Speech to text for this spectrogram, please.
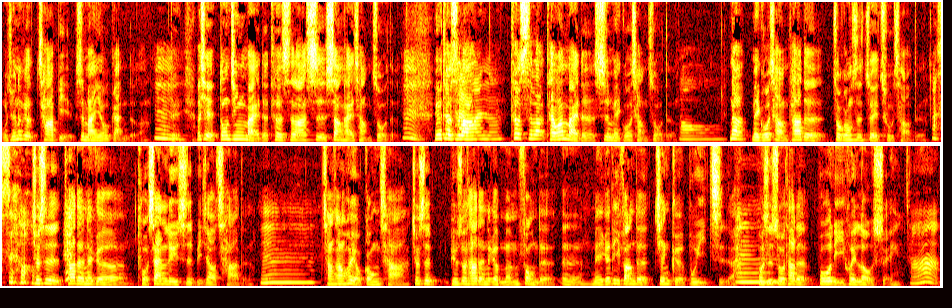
我觉得那个差别是蛮有感的啦。嗯，对，而且东京买的特斯拉是上海厂做的。嗯，因为特斯拉，特斯拉台湾买的是美国厂做的。哦，那美国厂它的做工是最粗糙的。啊，是哦，就是它的那个妥善率是比较差的。嗯，常常会有公差，就是比如说它的那个门缝的呃每个地方的间隔不一致啊，嗯，或是说它的玻璃会漏水啊，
